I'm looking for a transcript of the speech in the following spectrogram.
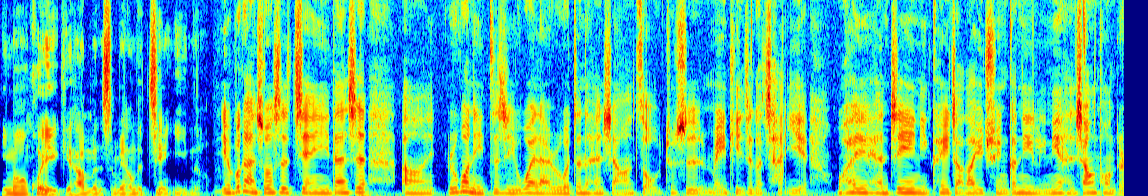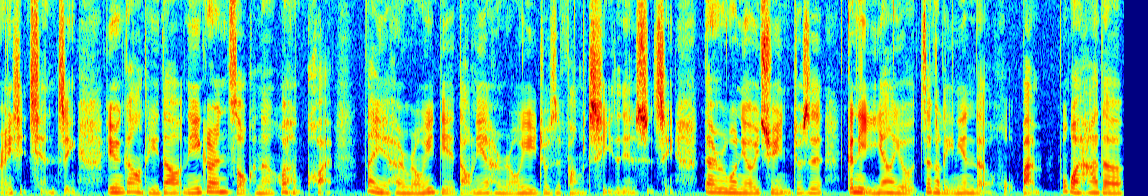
你们会给他们什么样的建议呢？也不敢说是建议，但是，嗯、如果你自己未来如果真的很想要走就是媒体这个产业，我会很建议你可以找到一群跟你理念很相同的人一起前进，因为刚刚提到你一个人走可能会很快。但也很容易跌倒，你也很容易就是放弃这件事情。但如果你有一群就是跟你一样有这个理念的伙伴，不管他的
